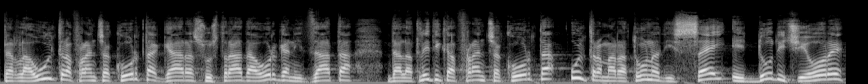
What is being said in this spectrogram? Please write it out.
per la Ultra Franciacorta gara su strada organizzata organizzata dall'Atletica Franciacorta ultramaratona di 6 e 12 ore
